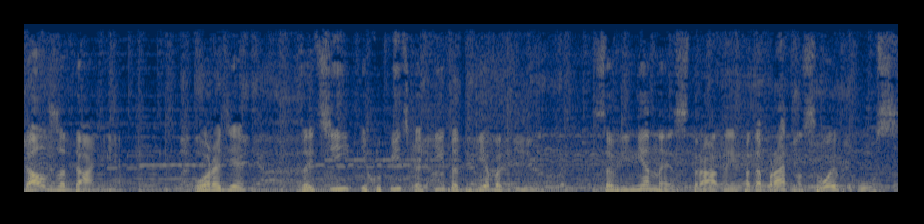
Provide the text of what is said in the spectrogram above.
дал задание в городе зайти и купить какие-то две бобины современной эстрадой, подобрать на свой вкус.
